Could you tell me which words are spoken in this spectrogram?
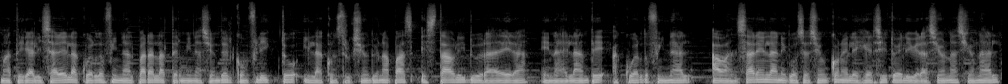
materializar el acuerdo final para la terminación del conflicto y la construcción de una paz estable y duradera, en adelante acuerdo final, avanzar en la negociación con el Ejército de Liberación Nacional,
